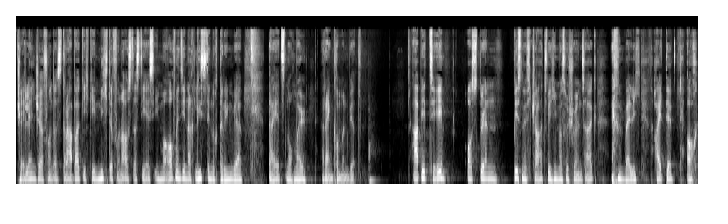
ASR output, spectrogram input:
Challenger von der Strabag. Ich gehe nicht davon aus, dass die S immer, auch wenn sie nach Liste noch drin wäre, da jetzt nochmal reinkommen wird. ABC, Austrian Business Chart, wie ich immer so schön sage, weil ich heute auch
